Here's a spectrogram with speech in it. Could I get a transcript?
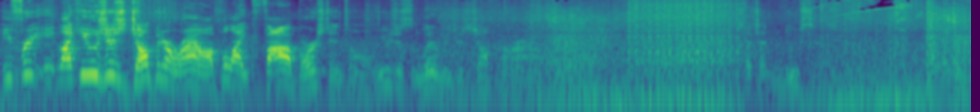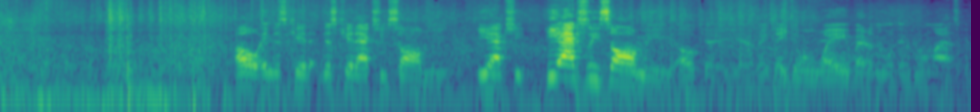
He free... Like, he was just jumping around. I put, like, five bursts into him. He was just literally just jumping around. Such a nuisance. Oh, and this kid... This kid actually saw me. He actually... He actually saw me. Okay, yeah. They, they doing way better than what they were doing last game.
